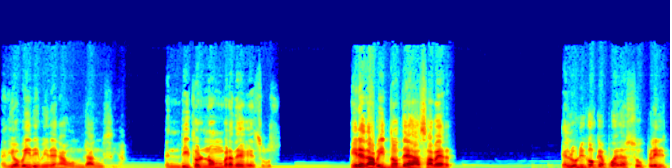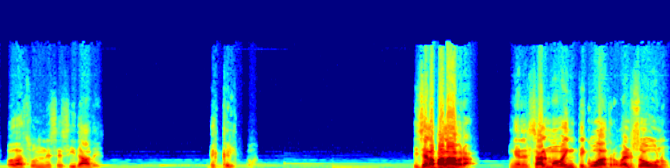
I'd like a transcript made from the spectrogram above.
Me dio vida y vida en abundancia. Bendito el nombre de Jesús. Mire, David nos deja saber que el único que puede suplir todas sus necesidades es Cristo. Dice la palabra en el Salmo 24, verso 1.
